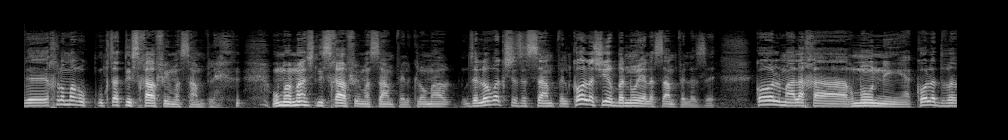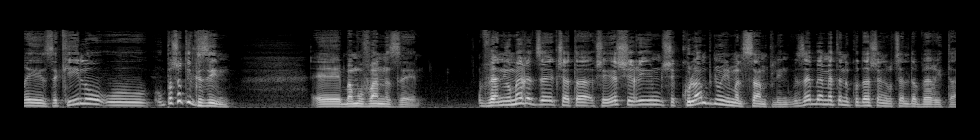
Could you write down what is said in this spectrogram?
ואיך לומר, הוא, הוא קצת נסחף עם הסאמפל. הוא ממש נסחף עם הסאמפל. כלומר, זה לא רק שזה סאמפל, כל השיר בנוי על הסאמפל הזה. כל מהלך ההרמוני, כל הדברים, זה כאילו, הוא, הוא פשוט הגזים אה, במובן הזה. ואני אומר את זה כשאתה, כשיש שירים שכולם בנויים על sampling, וזה באמת הנקודה שאני רוצה לדבר איתה.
